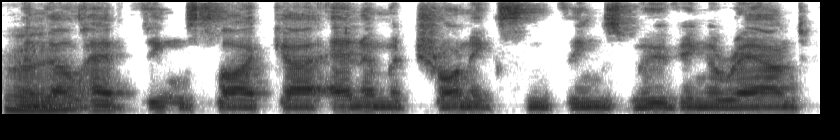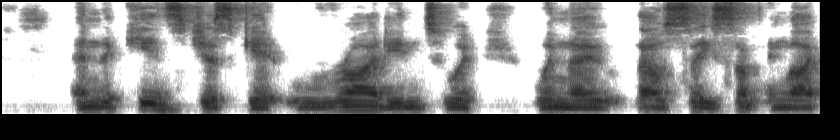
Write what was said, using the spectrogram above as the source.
Right. And they'll have things like uh, animatronics and things moving around. And the kids just get right into it when they, they'll see something like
